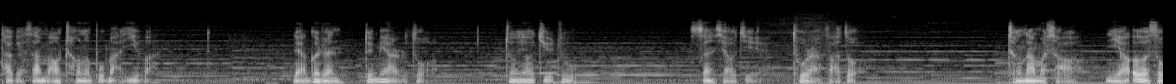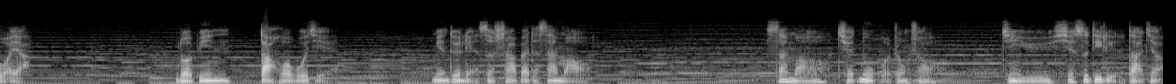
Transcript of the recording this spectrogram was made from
他给三毛盛了不满一碗。两个人对面而坐，正要举箸，三小姐突然发作：“盛那么少，你要饿死我呀！”洛宾大惑不解，面对脸色煞白的三毛，三毛却怒火中烧，近于歇斯底里的大叫：“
